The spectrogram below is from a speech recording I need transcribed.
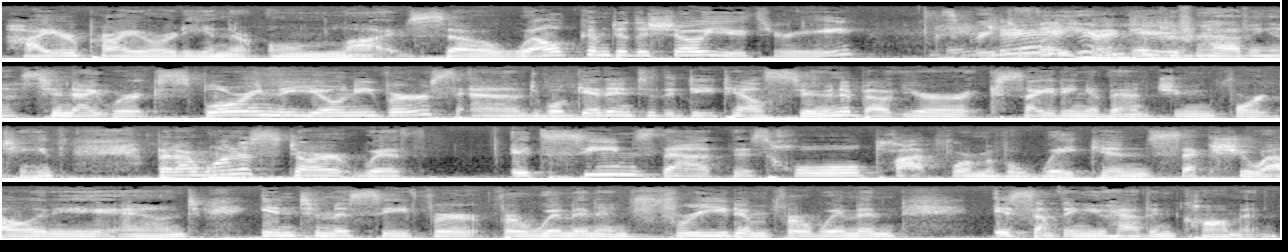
higher priority in their own lives. So, welcome to the show, you three. It's great Yay, to be here. thank Thank you. you for having us. Tonight we're exploring the Yoniverse and we'll get into the details soon about your exciting event June 14th. But I want to start with it seems that this whole platform of awakened sexuality and intimacy for, for women and freedom for women is something you have in common.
